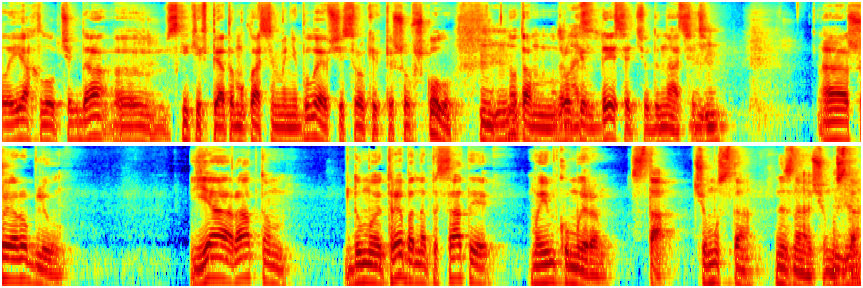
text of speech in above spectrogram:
Але я хлопчик, да, е, скільки в п'ятому класі мені було, я в 6 років пішов в школу, ну там 11. років 10-11. Е, Що я роблю? Я раптом думаю, треба написати моїм кумирам ста. Чому ста? Не знаю, чому ста.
